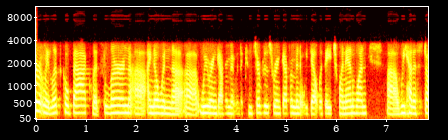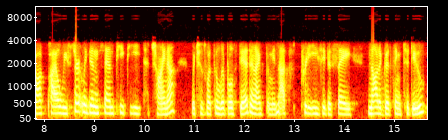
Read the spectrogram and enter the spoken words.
certainly let's go back, let's learn. Uh, I know when uh, uh, we were in government, when the conservatives were in government, we dealt with H1N1. Uh, we had a stockpile. We certainly didn't send PPE to China, which is what the liberals did. And I, I mean, that's pretty easy to say not a good thing to do.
